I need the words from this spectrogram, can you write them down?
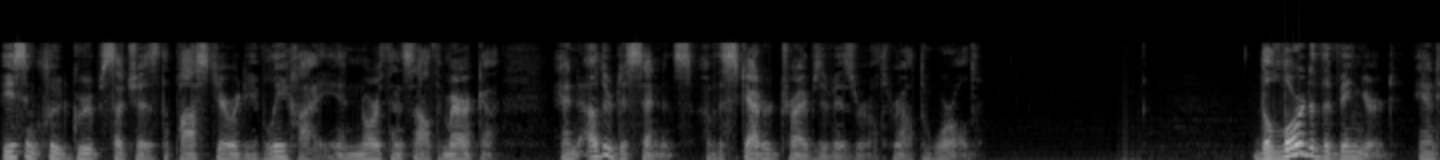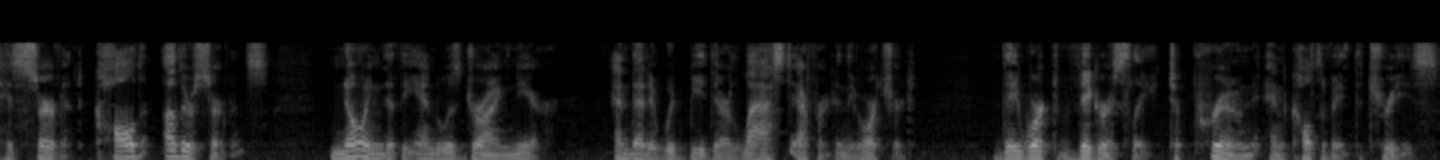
These include groups such as the posterity of Lehi in North and South America and other descendants of the scattered tribes of Israel throughout the world. The Lord of the vineyard and his servant called other servants, knowing that the end was drawing near and that it would be their last effort in the orchard they worked vigorously to prune and cultivate the trees.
